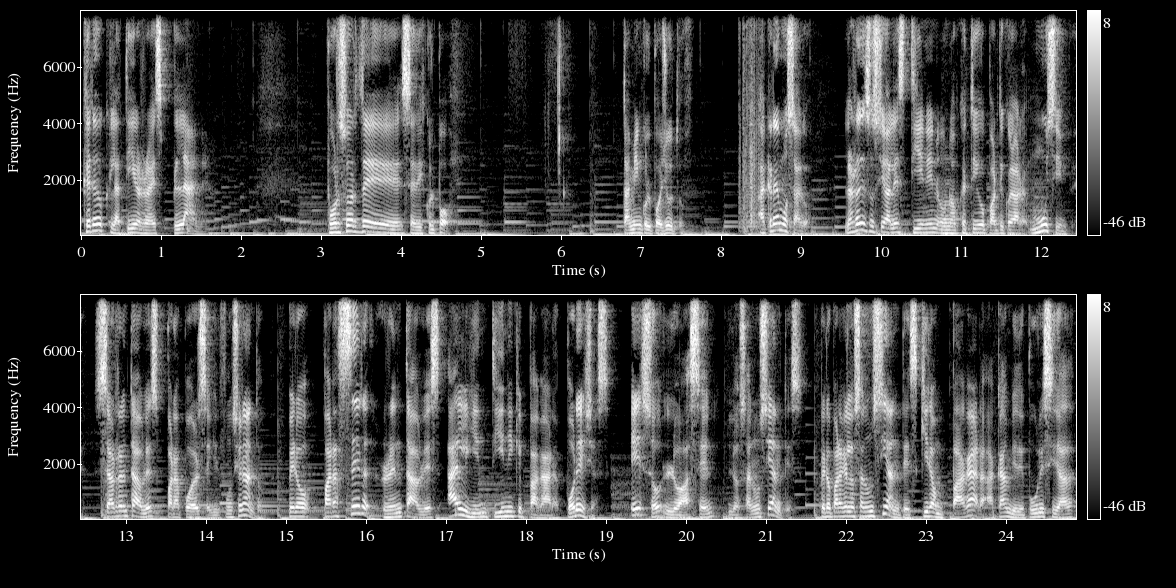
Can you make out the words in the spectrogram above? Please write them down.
creo que la Tierra es plana. Por suerte se disculpó. También culpó YouTube. Aclaremos algo. Las redes sociales tienen un objetivo particular muy simple, ser rentables para poder seguir funcionando. Pero para ser rentables alguien tiene que pagar por ellas. Eso lo hacen los anunciantes. Pero para que los anunciantes quieran pagar a cambio de publicidad,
